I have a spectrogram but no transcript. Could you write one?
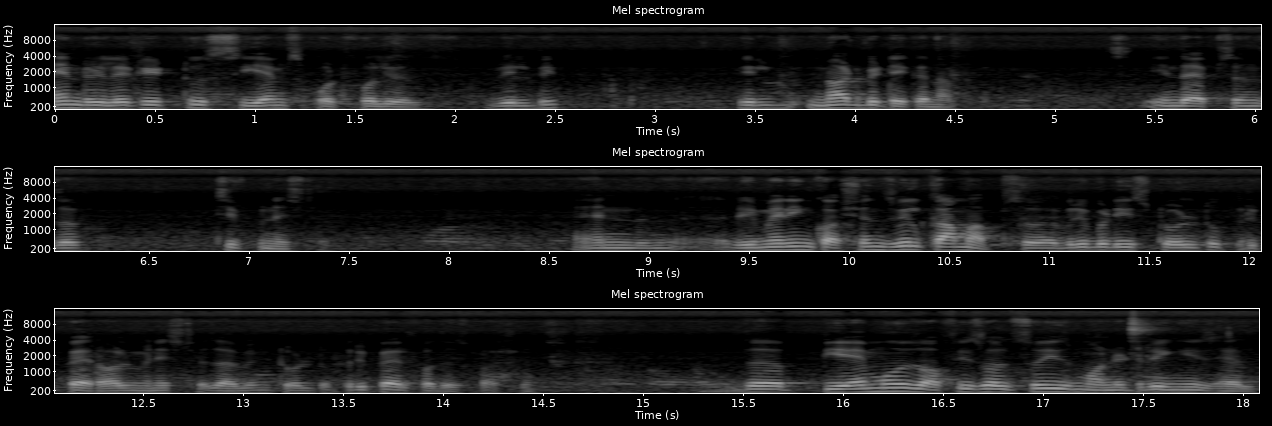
and related to CM's portfolios will be will not be taken up in the absence of chief minister. And remaining cautions will come up. So everybody is told to prepare. All ministers are being told to prepare for those cautions. The PMO's office also is monitoring his health.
